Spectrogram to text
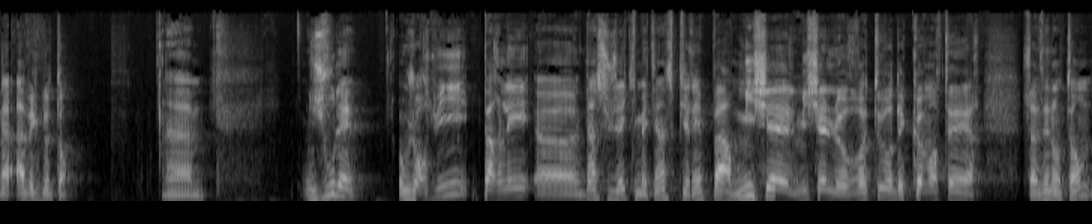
avec le temps. je voulais Aujourd'hui, parler euh, d'un sujet qui m'était inspiré par Michel, Michel le retour des commentaires, ça faisait longtemps,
